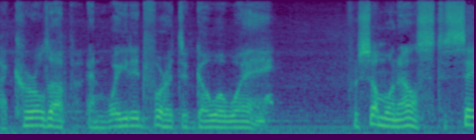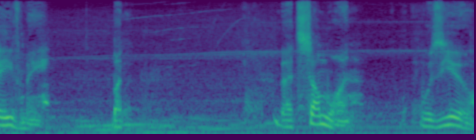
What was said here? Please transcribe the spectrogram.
I curled up and waited for it to go away. For someone else to save me. But that someone was you.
